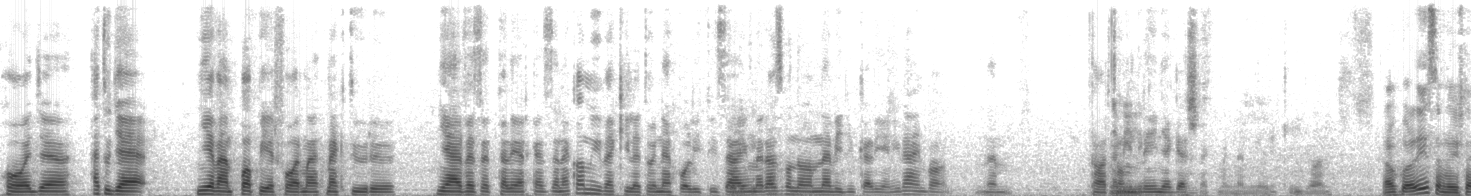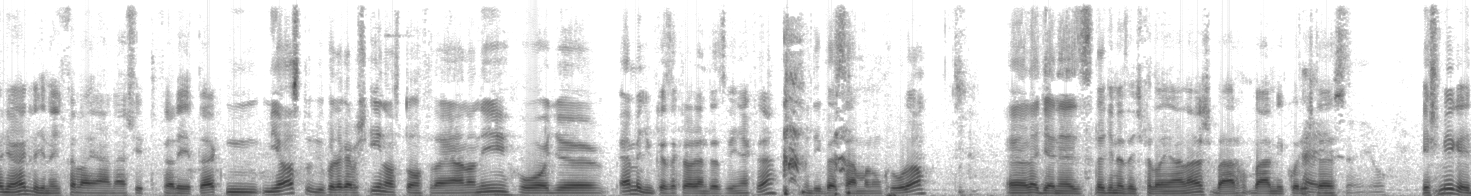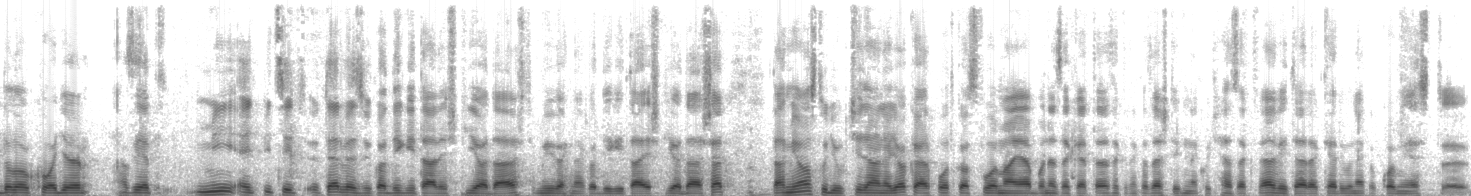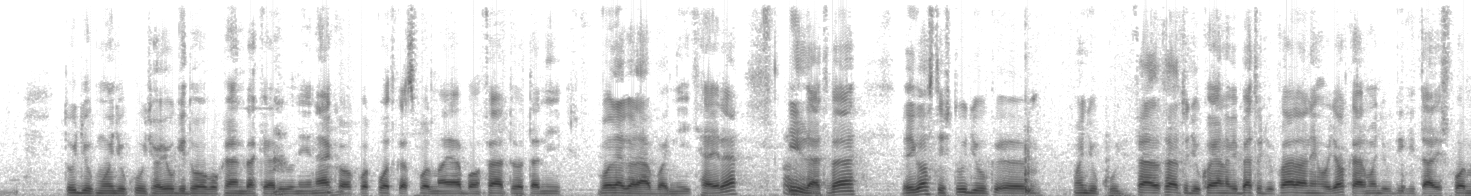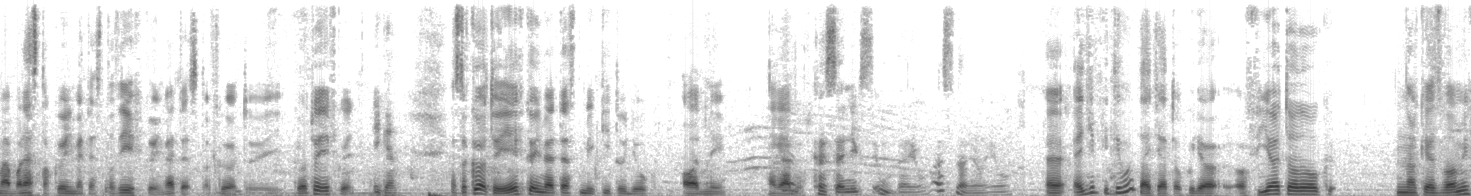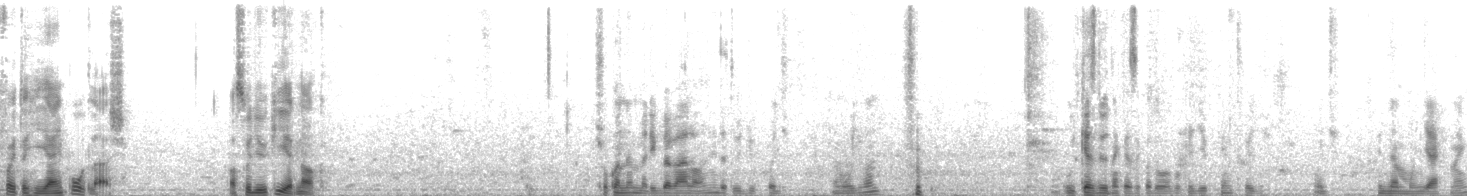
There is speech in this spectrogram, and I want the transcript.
hogy hát ugye nyilván papírformát megtűrő nyelvezettel érkezzenek a művek, illetve hogy ne politizáljunk, mert azt gondolom ne vigyük el ilyen irányba, nem tartom nem lényegesnek, meg nem illik, így van. Akkor a részemről is legyen, hogy legyen egy felajánlás itt felétek. Mi azt tudjuk, hogy legalábbis én azt tudom felajánlani, hogy elmegyünk ezekre a rendezvényekre, mindig beszámolunk róla. Legyen ez, legyen ez egy felajánlás, bár, bármikor is lesz. És még egy dolog, hogy azért mi egy picit tervezzük a digitális kiadást, műveknek a digitális kiadását. Tehát mi azt tudjuk csinálni, hogy akár podcast formájában ezeket, ezeknek az estéknek, hogy ezek felvételre kerülnek, akkor mi ezt tudjuk mondjuk úgy, ha jogi dolgok rendbe kerülnének, akkor podcast formájában feltölteni legalább vagy négy helyre. Illetve még azt is tudjuk mondjuk úgy fel, fel tudjuk ajánlani, be tudjuk vállalni, hogy akár mondjuk digitális formában ezt a könyvet, ezt az évkönyvet, ezt a költői, költői évkönyv? Igen. Ezt a költői évkönyvet, ezt mi ki tudjuk adni. Legalább. Köszönjük, ú, de jó, az nagyon jó. Egyébként ti hogy látjátok, hogy a, a fiataloknak ez valami fajta hiánypótlás? Az, hogy ők írnak? Sokan nem merik bevállalni, de tudjuk, hogy nem úgy van. úgy kezdődnek ezek a dolgok egyébként, hogy, hogy, hogy nem mondják meg.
